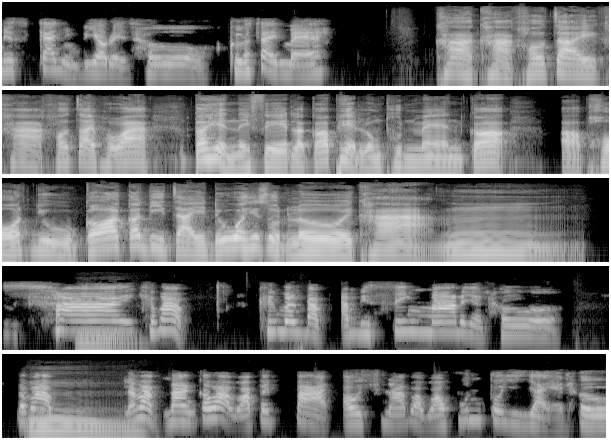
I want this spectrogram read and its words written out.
มิสแกนอย่างเดียวเลยเธอ คือเข้าใจไหมค่ะค่ะเข้าใจค่ะ เข้าใจเพราะว่าก็เห็นในเฟซแล้วก็เพจลงทุนแมนก็ เอ่อโพสต์อยู่ก็ก็ดีใจด้วยที่สุดเลยค่ะ อืม ใช่ คือแบบ คือมันแบบ Amazing มากเลยอะเธอ แล้วแบบอืมแล้วแบบนางก็แบบว่าไปปาดเอาชนะแบบว่าหุ้นตัวใหญ่ๆอะเธอ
